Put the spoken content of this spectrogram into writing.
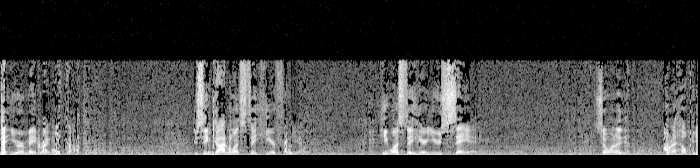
that you are made right with God. You see, God wants to hear from you. He wants to hear you say it. So I want to I want to help you.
